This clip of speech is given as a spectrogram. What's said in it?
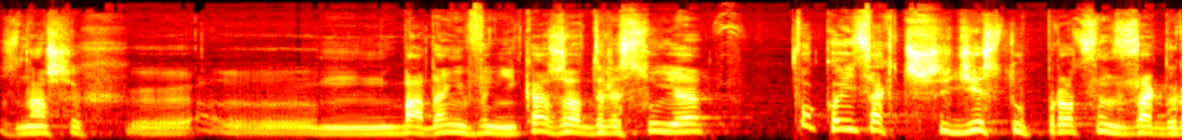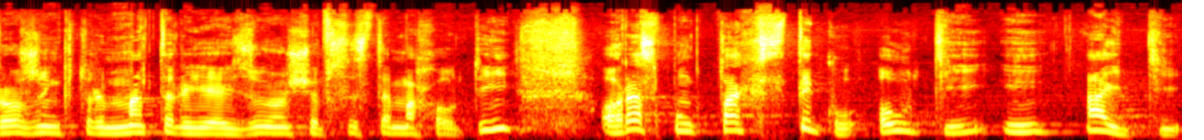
z naszych y, y, badań wynika, że adresuje w okolicach 30% zagrożeń, które materializują się w systemach OT oraz punktach styku OT i IT.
